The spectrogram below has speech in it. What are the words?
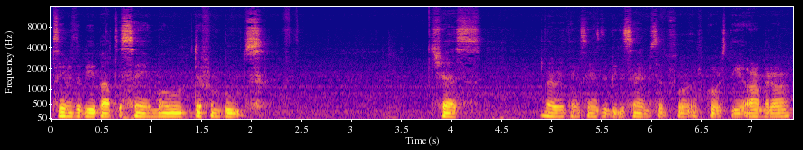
Seems to be about the same mold, different boots. Chest. Everything seems to be the same except for, of course, the armored arm.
